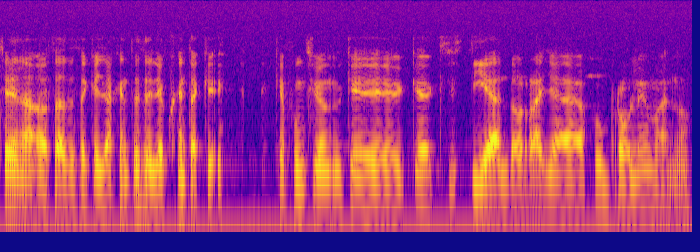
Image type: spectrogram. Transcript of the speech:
Sí, no, o sea, desde que la gente se dio cuenta que que funcion que, que existía Andorra ya fue un problema, ¿no?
